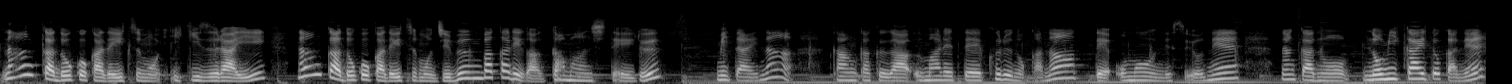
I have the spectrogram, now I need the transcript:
なんかどこかでいつも生きづらいなんかどこかでいつも自分ばかりが我慢しているみたいな感覚が生まれてくるのかなって思うんですよね。なんかあの飲み会とかね。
